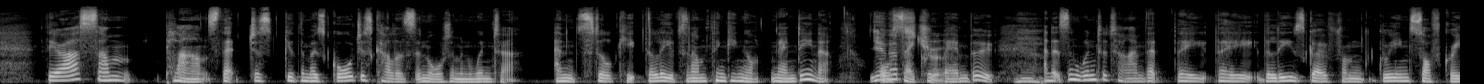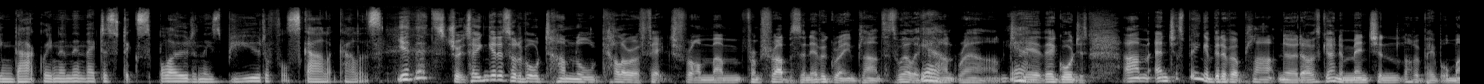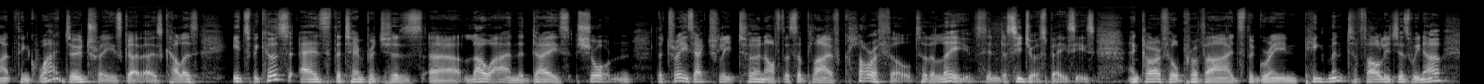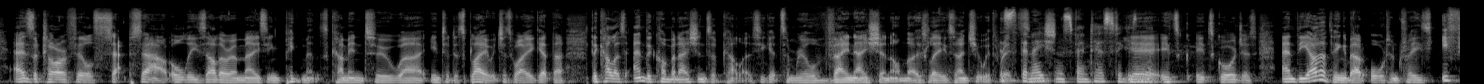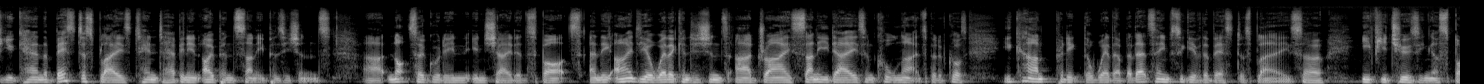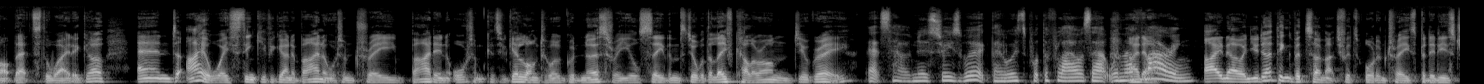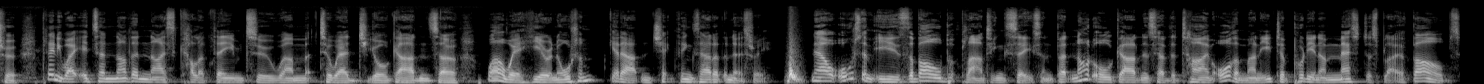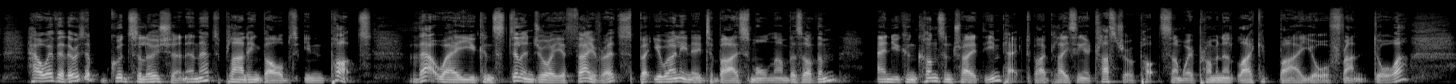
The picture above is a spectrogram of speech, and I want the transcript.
there are some plants that just give the most gorgeous colours in autumn and winter and still keep the leaves. And I'm thinking of Nandina yeah, or sacred true. bamboo. Yeah. And it's in wintertime that they, they, the leaves go from green, soft green, dark green, and then they just explode in these beautiful scarlet colours. Yeah, that's true. So you can get a sort of autumnal colour effect from, um, from shrubs and evergreen plants as well if yeah. they aren't round. Yeah, yeah they're gorgeous. Um, and just being a bit of a plant nerd, I was going to mention a lot of people might think, why do trees go those colours? It's because as the temperatures uh, lower and the days shorten, the trees actually turn off the supply of chlorophyll to the leaves in deciduous species. And chlorophyll provides the green pigment to foliage, as we know. As the chlorophyll saps out, all these other amazing pigments come into uh, into display, which is why you get the, the colours and the combinations of colours. You get some real venation on those leaves, don't you, with reds? The venation is fantastic, yeah, it? it's, it's gorgeous. And the other thing about autumn trees, if you can, the best displays tend to happen in open, sunny positions, uh, not so good in, in shaded spots. And the ideal weather conditions conditions are dry, sunny days and cool nights. But of course, you can't predict the weather, but that seems to give the best display. So if you're choosing a spot, that's the way to go. And I always think if you're going to buy an autumn tree, buy it in autumn because if you get along to a good nursery, you'll see them still with the leaf colour on. Do you agree? That's how nurseries work. They always put the flowers out when they're I flowering. I know. And you don't think of it so much with autumn trees, but it is true. But anyway, it's another nice colour theme to, um, to add to your garden. So while we're here in autumn, get out and check things out at the nursery. Now, autumn is the bulb planting season, but not all gardeners have the time or the money to put in a mass display of bulbs. However, there is a good solution, and that's planting bulbs in pots. That way you can still enjoy your favourites, but you only need to buy small numbers of them, and you can concentrate the impact by placing a cluster of pots somewhere prominent, like by your front door.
